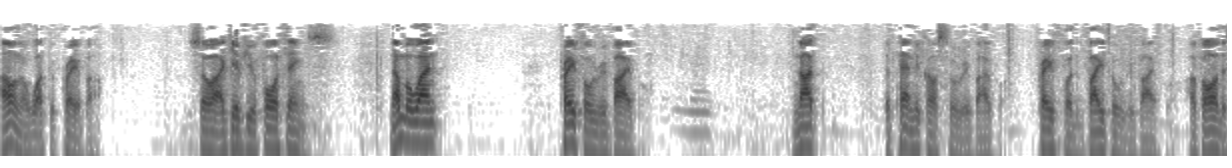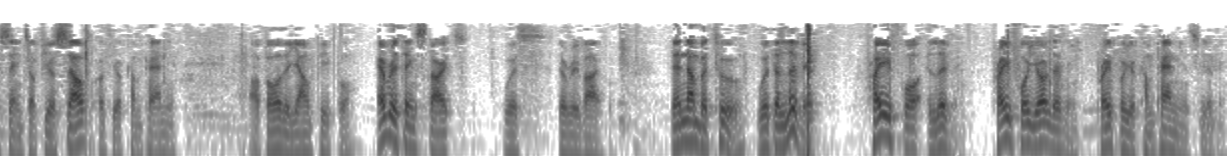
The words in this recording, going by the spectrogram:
I don't know what to pray about. So I give you four things. Number one, pray for revival. Not the Pentecostal revival. Pray for the vital revival of all the saints, of yourself, of your companion, of all the young people. Everything starts with the revival. Then number two, with the living. Pray for a living. Pray for your living. Pray for your companions' living.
